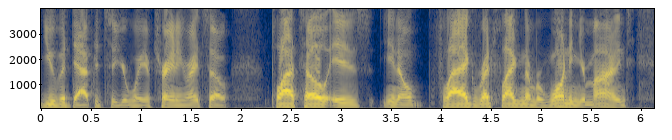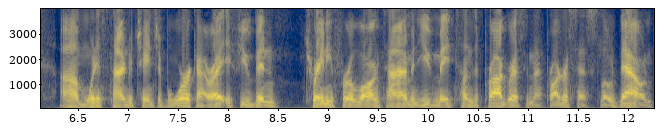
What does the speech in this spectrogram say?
you've adapted to your way of training, right? So plateau is you know flag red flag number one in your mind um, when it's time to change up a workout, right? If you've been training for a long time and you've made tons of progress and that progress has slowed down,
